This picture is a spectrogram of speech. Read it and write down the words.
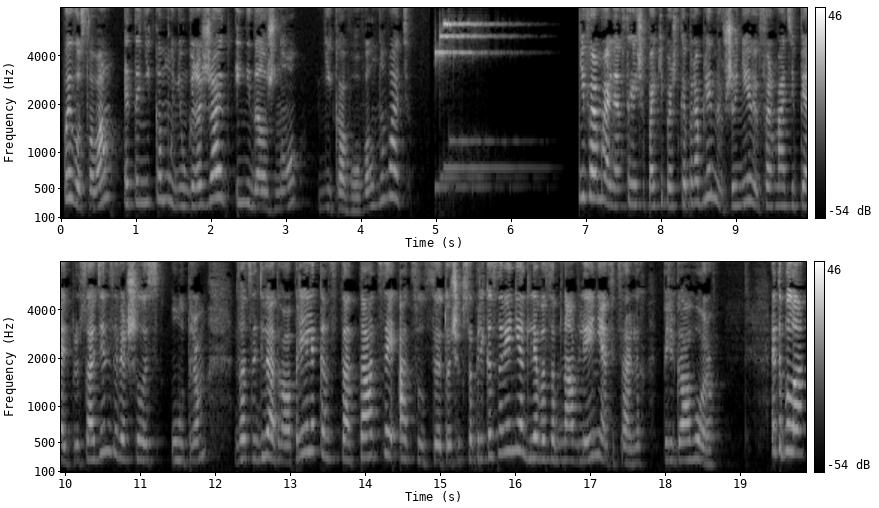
По его словам, это никому не угрожает и не должно никого волновать. Неформальная встреча по кипрской проблеме в Женеве в формате 5 плюс 1 завершилась утром 29 апреля констатацией отсутствия точек соприкосновения для возобновления официальных переговоров. Это была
